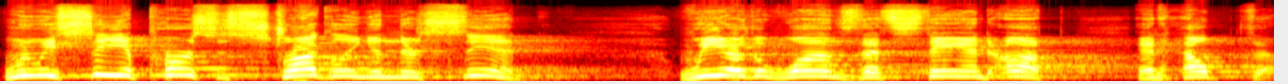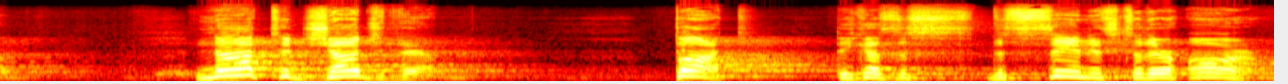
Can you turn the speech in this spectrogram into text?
When we see a person struggling in their sin, we are the ones that stand up and help them. Not to judge them, but because the, the sin is to their harm.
